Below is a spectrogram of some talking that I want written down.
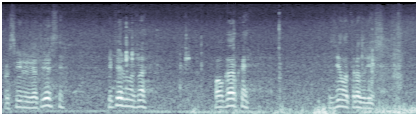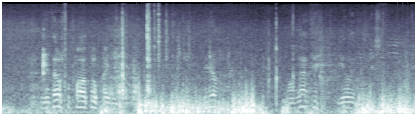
просверлили отверстие. Теперь нужно болгаркой сделать разрез. Для того, чтобы полотно входило. Берем болгаркой, делаем разрез.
